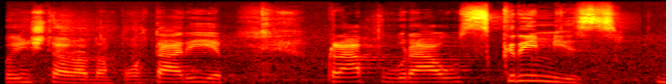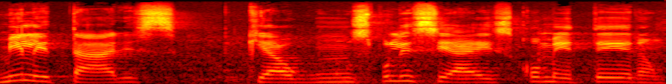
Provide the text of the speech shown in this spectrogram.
Foi instaurada uma portaria para apurar os crimes militares que alguns policiais cometeram,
